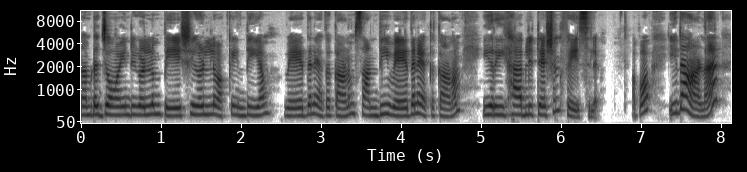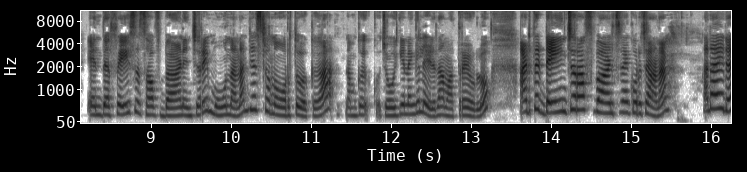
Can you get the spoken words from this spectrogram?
നമ്മുടെ ജോയിന്റുകളിലും പേശികളിലും ഒക്കെ എന്ത് ചെയ്യാം? വേദനയൊക്കെ കാണും. സന്ധി വേദനയൊക്കെ കാണും ഈ റീഹാബിലിറ്റേഷൻ ഫേസിൽ അപ്പോൾ ഇതാണ് എന്ത് ഫേസസ് ഓഫ് ബേൺ ഇഞ്ചുറി മൂന്നെണ്ണം. ജസ്റ്റ് ഒന്ന് ഓർത്ത് വെക്കുക. നമുക്ക് ചോദിക്കണമെങ്കിൽ എഴുതാൻ മാത്രമേ ഉള്ളൂ. അടുത്ത ഡേഞ്ചർ ഓഫ് ബേൺസിനെ കുറിച്ചാണ്. അതായത്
